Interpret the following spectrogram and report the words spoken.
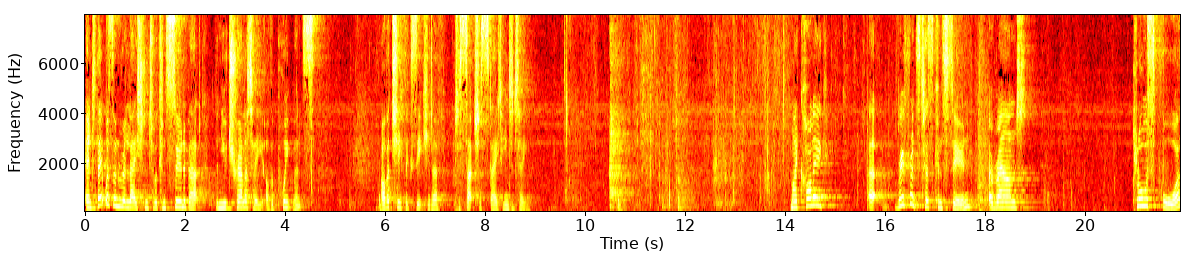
And that was in relation to a concern about the neutrality of appointments of a chief executive to such a state entity. My colleague uh, referenced his concern around Clause 4,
